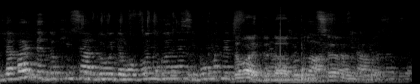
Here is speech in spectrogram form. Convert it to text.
Давайте до кінця дойдемо, бо, бо, бо ми не Давайте, встигнемо, да, до будь ласка. кінця. так.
